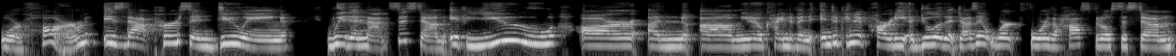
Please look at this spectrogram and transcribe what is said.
or harm is that person doing within that system. If you are an, um, you know, kind of an independent party, a doula that doesn't work for the hospital system,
